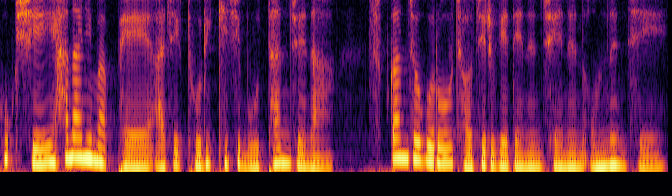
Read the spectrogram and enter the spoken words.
혹시 하나님 앞에 아직 돌이키지 못한 죄나 습관적으로 저지르게 되는 죄는 없는지,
